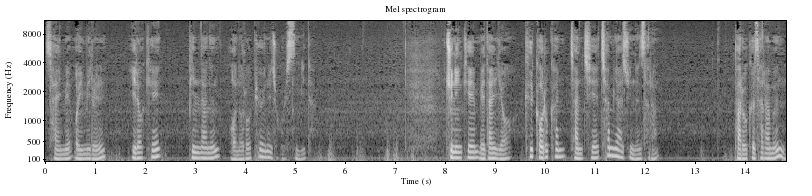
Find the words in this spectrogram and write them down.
삶의 의미를 이렇게 빛나는 언어로 표현해 주고 있습니다. 주님께 매달려 그 거룩한 잔치에 참여할 수 있는 사람. 바로 그 사람은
